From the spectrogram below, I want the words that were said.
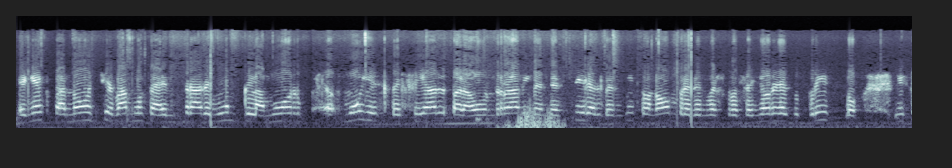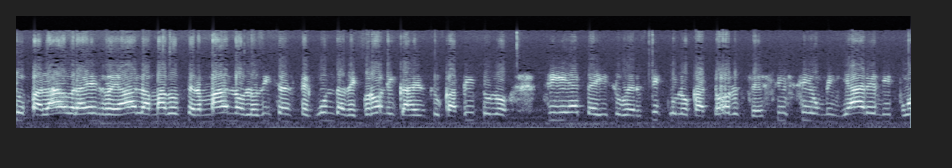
En esta noche vamos a entrar en un clamor eh, muy especial para honrar y bendecir el bendito nombre de nuestro Señor Jesucristo. Y su palabra es real, amados hermanos. Lo dice en segunda de Crónicas, en su capítulo 7 y su versículo 14. Si se humillare mi pueblo,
